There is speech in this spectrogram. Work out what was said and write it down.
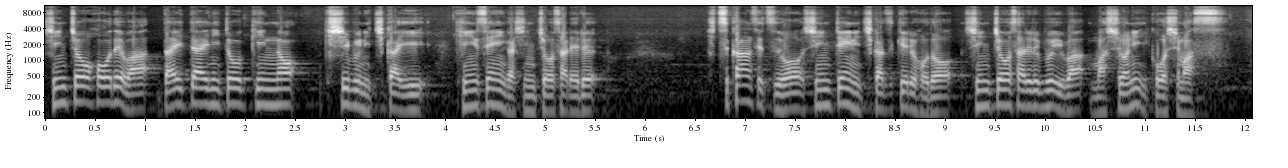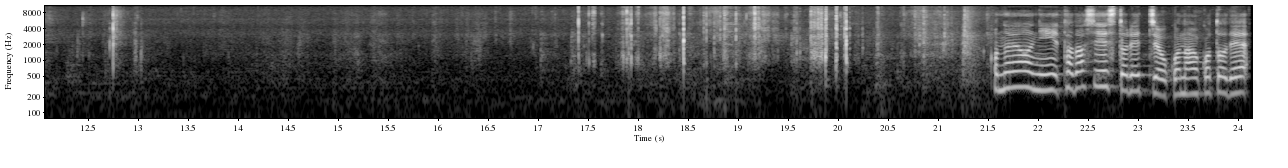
伸長法では大腿二頭筋の基支部に近い筋繊維が伸長される。質関節を伸展に近づけるほど伸長される部位は末梢に移行します。このように正しいストレッチを行うことで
